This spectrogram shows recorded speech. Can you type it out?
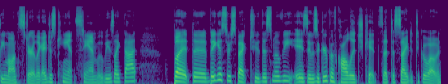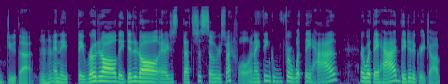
the monster. Like, I just can't stand movies like that. But the biggest respect to this movie is it was a group of college kids that decided to go out and do that. Mm-hmm. and they they wrote it all they did it all and i just that's just so respectful and i think for what they have or what they had they did a great job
